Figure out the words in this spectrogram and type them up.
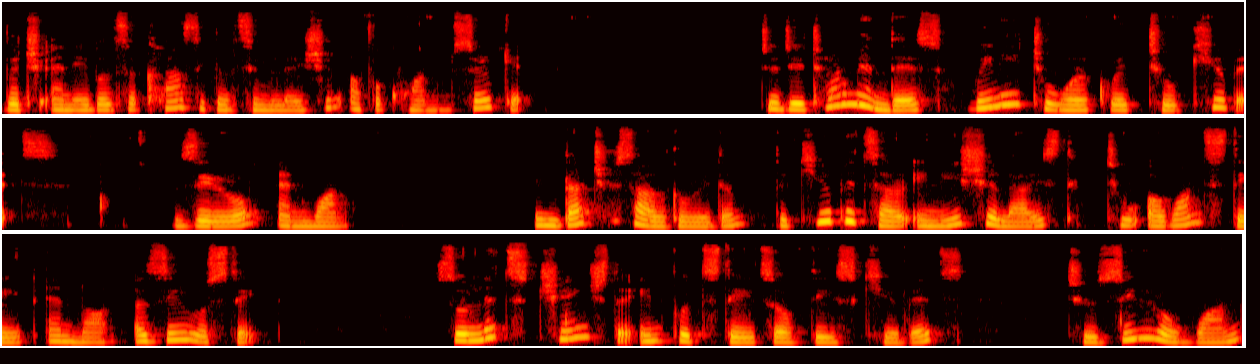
which enables a classical simulation of a quantum circuit. To determine this, we need to work with two qubits, 0 and 1. In Deutsch's algorithm, the qubits are initialized to a 1 state and not a 0 state. So let's change the input states of these qubits to 0, 1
